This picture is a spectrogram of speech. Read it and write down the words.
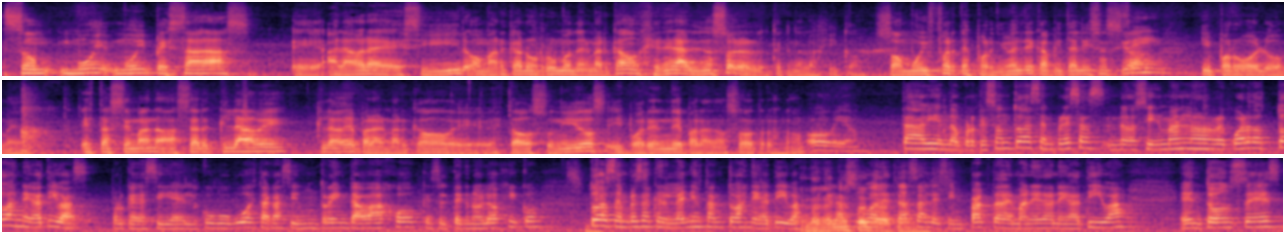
Son muy, muy pesadas a la hora de decidir o marcar un rumbo en el mercado en general, no solo lo tecnológico. Son muy fuertes por nivel de capitalización y por volumen esta semana va a ser clave, clave para el mercado de, Estados Unidos y por ende para nosotros, ¿no? Obvio. Estaba viendo, porque son todas empresas, no, si mal no recuerdo, todas negativas, porque si el QQQ está casi un 30 abajo, que es el tecnológico, todas empresas que en el año están todas negativas, porque la suba de tasas les impacta de manera negativa. Entonces,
